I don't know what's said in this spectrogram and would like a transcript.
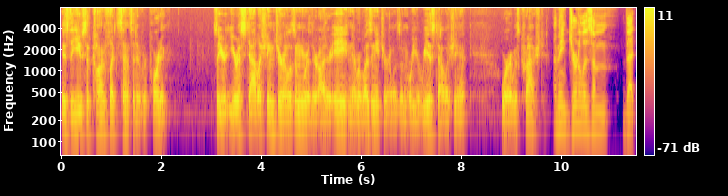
is the use of conflict sensitive reporting. So you're, you're establishing journalism where there either A, never was any journalism, or you're reestablishing it where it was crushed. I mean, journalism that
